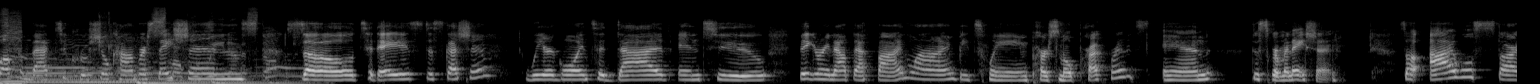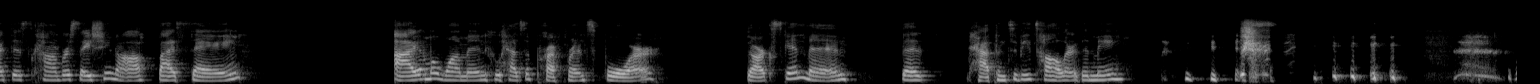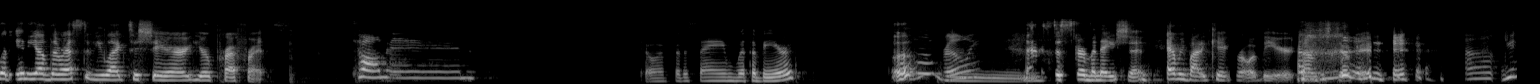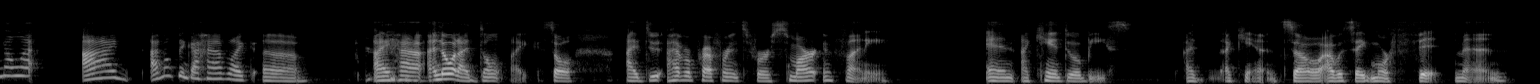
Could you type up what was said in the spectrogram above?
welcome back to Crucial Conversations. So, today's discussion, we are going to dive into figuring out that fine line between personal preference and discrimination. So, I will start this conversation off by saying I am a woman who has a preference for dark skinned men that happen to be taller than me. Would any of the rest of you like to share your preference? Tallman. Going for the same with a beard. Oh, really? Mm. That's discrimination. Everybody can't grow a beard. No, I'm just joking. um, you know what? I I don't think I have like uh I have I know what I don't like. So I do I have a preference for smart and funny. And I can't do obese. I I can't. So I would say more fit men.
